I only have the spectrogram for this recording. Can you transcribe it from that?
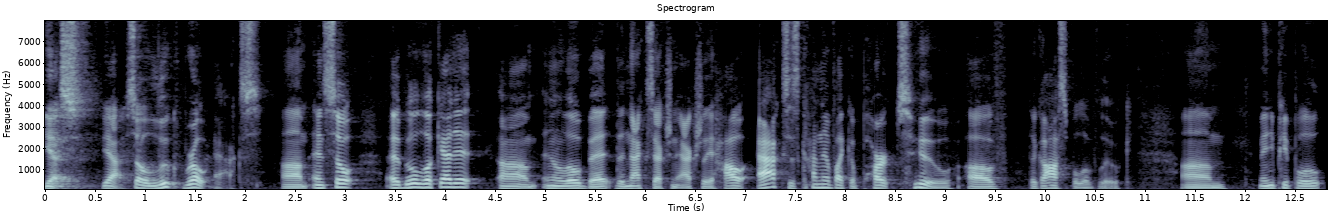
Yes, yeah. So Luke wrote Acts. Um, and so uh, we'll look at it um, in a little bit, the next section actually, how Acts is kind of like a part two of the Gospel of Luke. Um, many people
